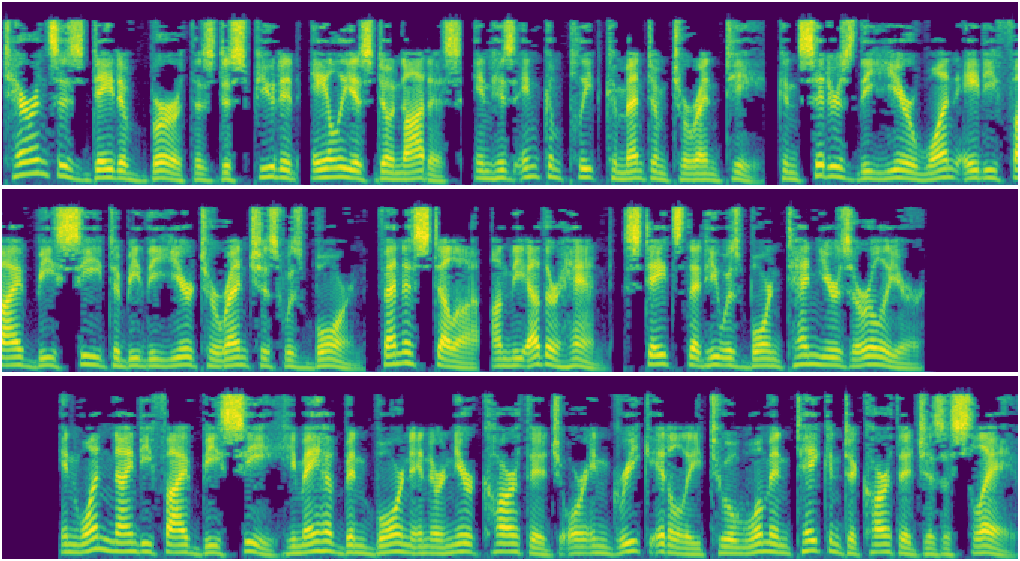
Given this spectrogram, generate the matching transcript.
Terence's date of birth is disputed. Aelius Donatus, in his incomplete Commentum Terenti, considers the year 185 BC to be the year Terentius was born. Fenestella, on the other hand, states that he was born ten years earlier. In 195 BC he may have been born in or near Carthage or in Greek Italy to a woman taken to Carthage as a slave.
